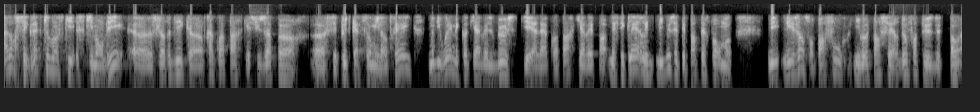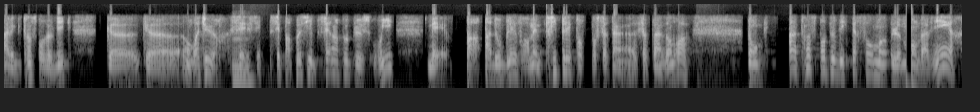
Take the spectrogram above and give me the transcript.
Alors c'est exactement ce qu'ils ce m'ont dit. Euh, je leur dis qu'entre Aquapark et Suzaport, euh, c'est plus de 400 000 entrées. Ils m'ont dit oui, mais quand il y avait le bus qui allait à Aquapark, il n'y avait pas. Mais c'est clair, les, bus n'étaient pas performants. Les, les, gens sont pas fous. Ils veulent pas faire deux fois plus de temps avec le transport public que, que en voiture. Mmh. C'est C'est pas possible. Faire un peu plus, oui, mais pas, pas doubler, voire même tripler pour, pour certains, certains endroits. Donc un transport public performant, le monde va venir.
